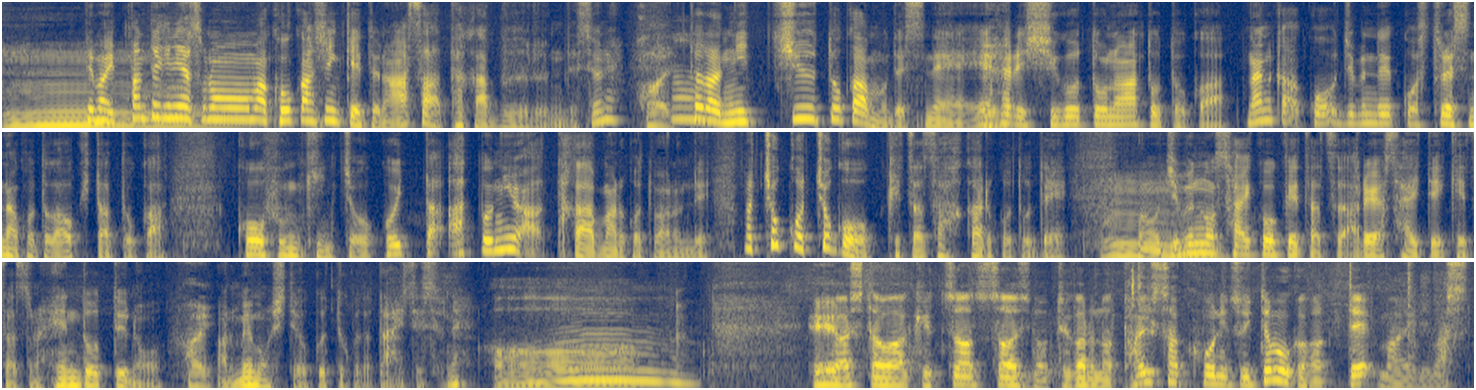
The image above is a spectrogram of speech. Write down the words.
でまあ、一般的にはその、まあ、交感神経というのは朝高ぶるんですよね、はい、ただ日中とかもですねやはり仕事の後とか何かこう自分でこうストレスなことが起きたとか興奮緊張こういった後には高まることもあるんで、まあ、ちょこちょこ血圧を測ることでこの自分の最高血圧あるいは最低血圧の変動っていうのを、はい、あのメモしておくってことは大事ですよね。あえー、明日は血圧サージの手軽な対策法についても伺ってまいります。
